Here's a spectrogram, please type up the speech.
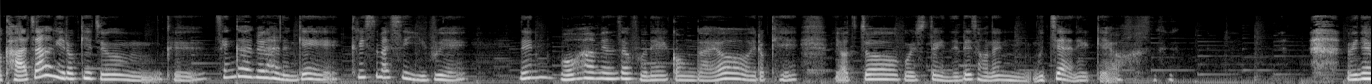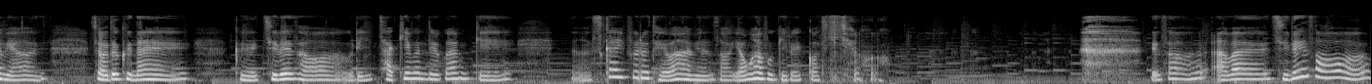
어, 가장 이렇게 좀 그 생각을 하는 게 크리스마스 이브에는 뭐 하면서 보낼 건가요? 이렇게 여쭤볼 수도 있는데 저는 묻지 않을게요. 왜냐면 저도 그날 그 집에서 우리 자키분들과 함께 어, 스카이프로 대화하면서 영화 보기로 했거든요. 그래서 아마 집에서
